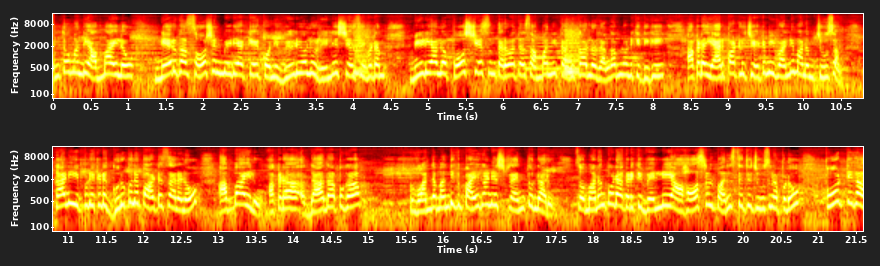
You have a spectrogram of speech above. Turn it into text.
ఎంతోమంది అమ్మాయిలు నేరుగా సోషల్ మీడియాకే కొన్ని వీడియోలు రిలీజ్ చేసి ఇవ్వడం మీడియాలో పోస్ట్ చేసిన తర్వాత సంబంధిత అధికారులు రంగంలోనికి దిగి అక్కడ ఏర్పాట్లు చేయటం ఇవన్నీ మనం చూసాం. కానీ ఇప్పుడు ఇక్కడ గురుకుల పాఠశాలలో అబ్బాయిలు అక్కడ దాదాపుగా వంద మందికి పైగానే స్ట్రెంత్ ఉన్నారు. సో మనం కూడా అక్కడికి వెళ్ళి ఆ హాస్టల్ పరిస్థితి చూసినప్పుడు పూర్తిగా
